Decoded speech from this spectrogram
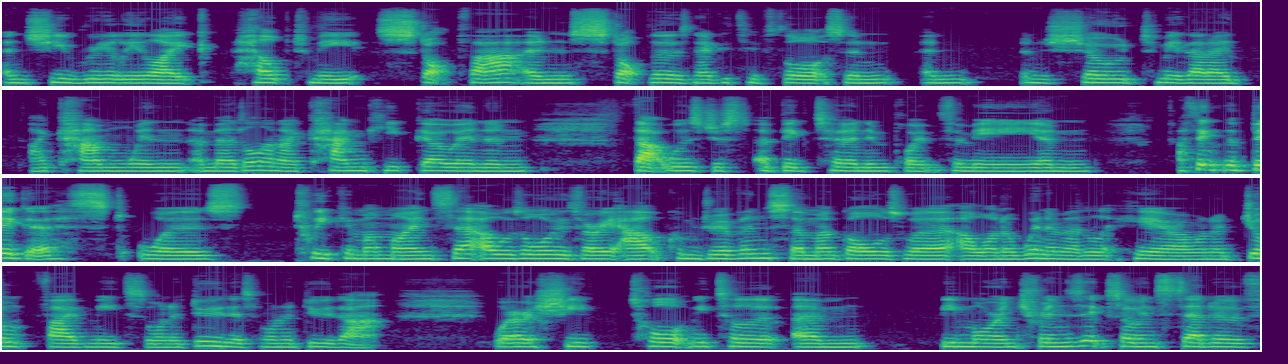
And she really like helped me stop that and stop those negative thoughts and and and showed to me that I I can win a medal and I can keep going. And that was just a big turning point for me. And I think the biggest was tweaking my mindset. I was always very outcome driven. So my goals were I want to win a medal at here, I want to jump five meters, I want to do this, I want to do that. Whereas she taught me to um, be more intrinsic. So instead of,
